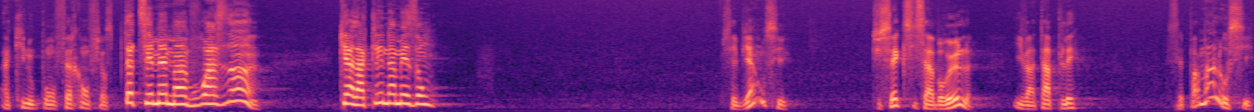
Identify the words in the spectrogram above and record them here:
à qui nous pouvons faire confiance. Peut-être c'est même un voisin qui a la clé de la maison. C'est bien aussi. Tu sais que si ça brûle, il va t'appeler. C'est pas mal aussi.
